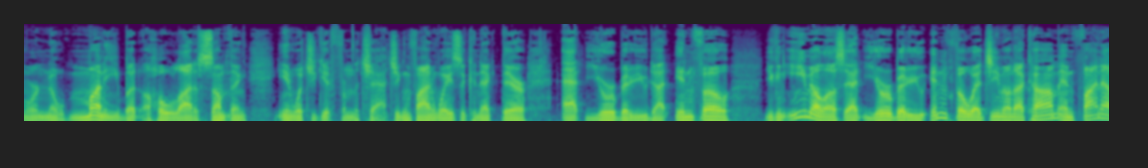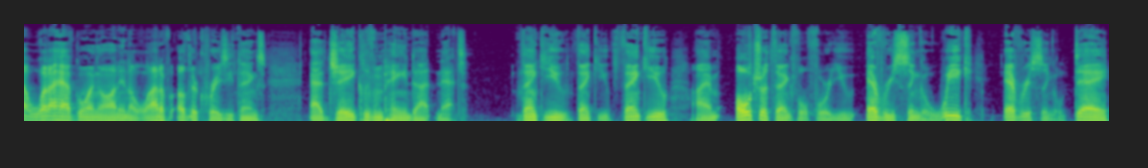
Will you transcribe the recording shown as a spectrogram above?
or no money, but a whole lot of something in what you get from the chats. You can find ways to connect there at yourbetteryou.info. You can email us at yourbetteryouinfo at gmail.com and find out what I have going on and a lot of other crazy things at jclevelandpayne.net. Thank you, thank you, thank you. I am ultra thankful for you every single week, every single day,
